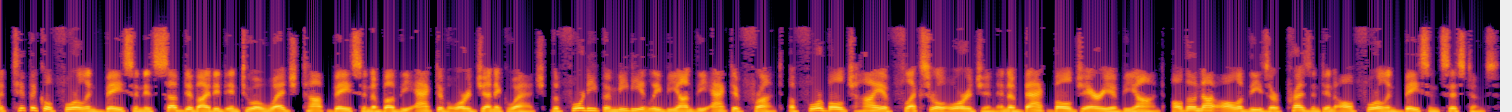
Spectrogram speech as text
A typical foreland basin is subdivided into a wedge-top basin above the active orogenic wedge, the foredeep immediately beyond the active front, a forebulge high of flexural origin and a back bulge area beyond, although not all of these are present in all foreland basin systems.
